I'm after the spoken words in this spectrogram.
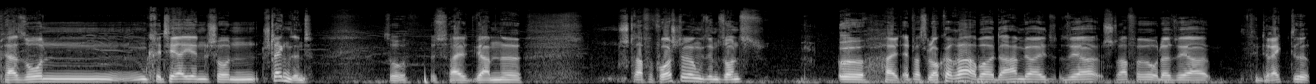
Personenkriterien schon streng sind. So, ist halt, wir haben eine straffe Vorstellung, sind sonst äh, halt etwas lockerer, aber da haben wir halt sehr straffe oder sehr direkte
